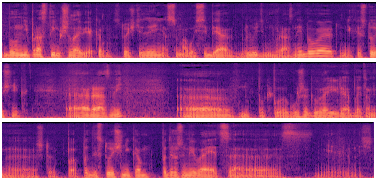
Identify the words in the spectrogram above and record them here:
был непростым человеком с точки зрения самого себя, люди разные бывают, у них источник э, разный. Э, ну, по, по, уже говорили об этом, э, что по, под источником подразумевается э, значит,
